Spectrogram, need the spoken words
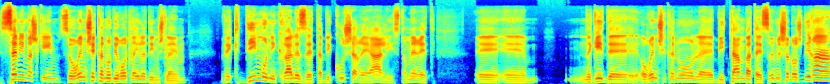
סמי משקיעים, זה הורים שקנו דירות לילדים שלהם, והקדימו, נקרא לזה, את הביקוש הריאלי. זאת אומרת, אה, אה, נגיד, אה, הורים שקנו לביתם בת ה-23 דירה,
